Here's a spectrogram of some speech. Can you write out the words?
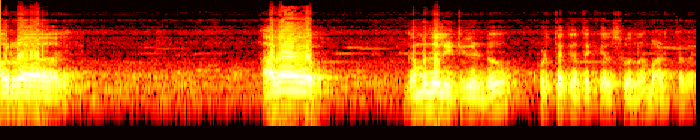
ಅವರ ಆದಾಯ ಗಮನದಲ್ಲಿ ಇಟ್ಕೊಂಡು ಕೊಡ್ತಕ್ಕಂಥ ಕೆಲಸವನ್ನು ಮಾಡ್ತಾರೆ.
